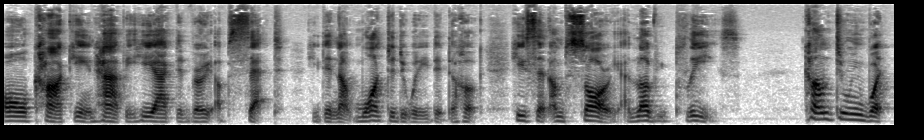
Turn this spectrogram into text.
all cocky and happy. He acted very upset. He did not want to do what he did to Hook. He said, I'm sorry. I love you. Please. Kind of doing what,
